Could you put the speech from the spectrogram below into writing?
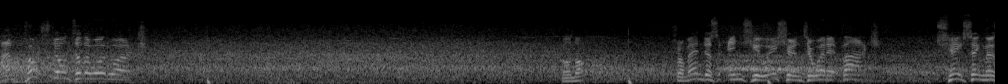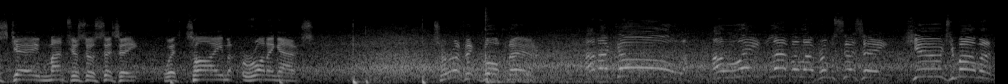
And pushed onto the woodwork. Well, not tremendous intuition to win it back. Chasing this game, Manchester City, with time running out. Terrific block there. And a goal! A late leveller from City. Huge moment.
